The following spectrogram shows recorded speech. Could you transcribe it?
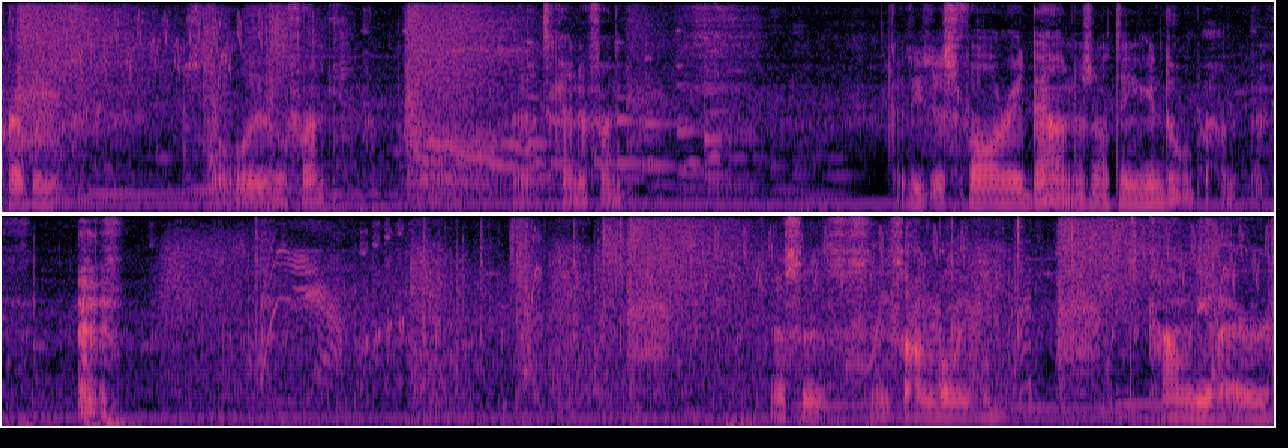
probably is. A little funny. That's kind of funny. Because you just fall right down, there's nothing you can do about it. this is, this is unbelievable. It's a comedy of errors.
